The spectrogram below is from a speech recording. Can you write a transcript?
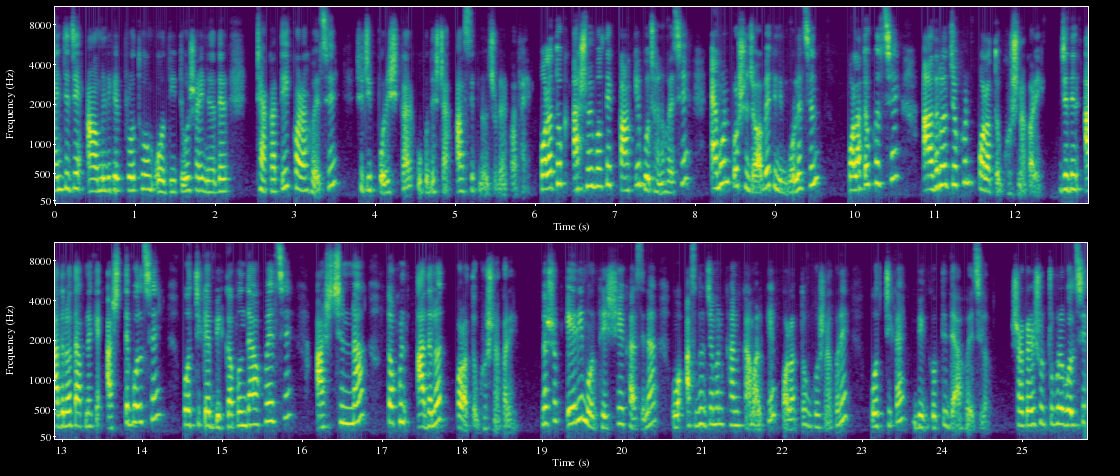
আইনটি যে আওয়ামী লীগের প্রথম ও দ্বিতীয় সারি নেতাদের ঠেকাতেই করা হয়েছে, সেটি পরিষ্কার উপদেষ্টা আসিফ নজরুলের কথায়। পলাতক আসামি বলতে কাকে বোঝানো হয়েছে? এমন প্রশ্ন জবাবে তিনি বলেছেন, পলাতক হচ্ছে আদালত যখন পলাতক ঘোষণা করে। যেদিন আদালত আপনাকে আসতে বলছে, পত্রিকায় বিজ্ঞাপন দেওয়া হয়েছে, আসছেন না, তখন আদালত পলাতক ঘোষণা করে। দর্শক, এরই মধ্যে শেখ হাসিনা ও আসাদুজ্জামান খান কামালকে পলাতক ঘোষণা করে পত্রিকায় বিজ্ঞপ্তি দেওয়া হয়েছিল। সরকারের সূত্রগুলো বলছে,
